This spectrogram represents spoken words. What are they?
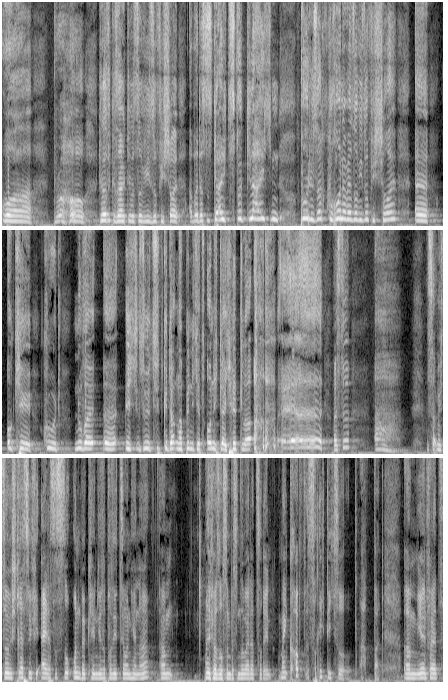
Oh, Bro, du hast gesagt, du bist so wie Sophie Scholl, aber das ist gar nicht zu vergleichen. Boah, du sagst, Corona wäre so wie Sophie Scholl? Äh, okay, gut, nur weil äh, ich Suizidgedanken habe, bin ich jetzt auch nicht gleich Hitler. Äh, weißt du? Ah, das hat mich so gestresst, wie viel, ey, das ist so unbequem, diese Position hier, ne? Ähm, ich versuche so ein bisschen so weiterzureden. Mein Kopf ist richtig so, ah, fuck. Ähm, jedenfalls,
